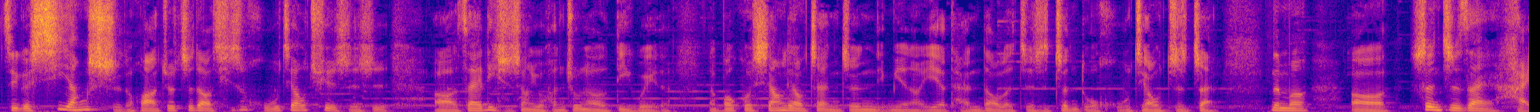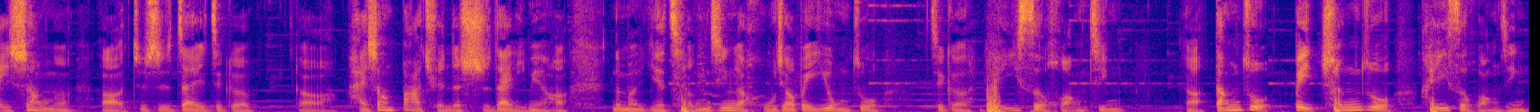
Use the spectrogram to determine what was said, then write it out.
这个西洋史的话，就知道其实胡椒确实是啊，在历史上有很重要的地位的。那包括香料战争里面呢，也谈到了这是争夺胡椒之战。那么呃，甚至在海上呢，啊，就是在这个呃海上霸权的时代里面哈，那么也曾经啊，胡椒被用作这个黑色黄金啊，当做被称作黑色黄金，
